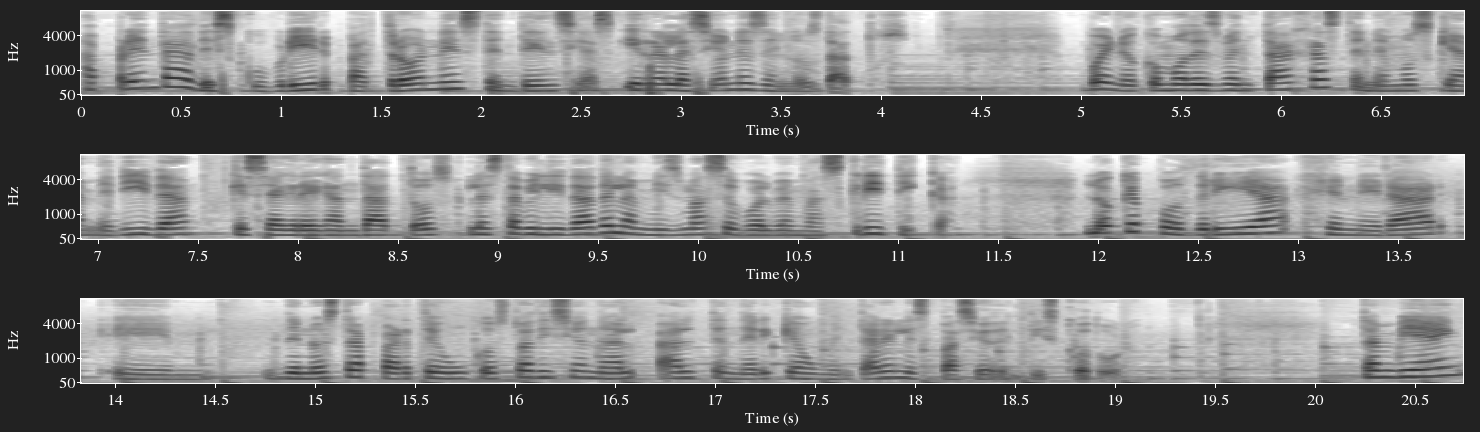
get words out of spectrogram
aprenda a descubrir patrones, tendencias y relaciones en los datos. Bueno, como desventajas tenemos que a medida que se agregan datos, la estabilidad de la misma se vuelve más crítica lo que podría generar em, de nuestra parte un costo adicional al tener que aumentar el espacio del disco duro. También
